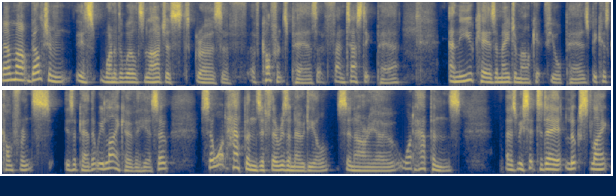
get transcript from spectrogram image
Now, Marc, Belgium is one of the world's largest growers of, of conference pears, a fantastic pear. And the UK is a major market for your pears because conference is a pear that we like over here. So, so what happens if there is a no deal scenario? What happens as we sit today, it looks like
